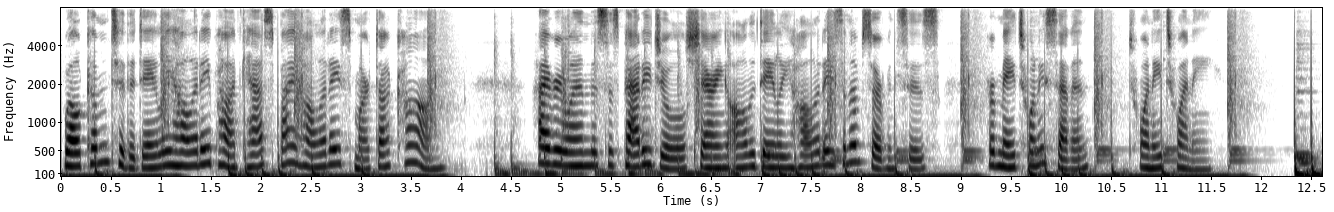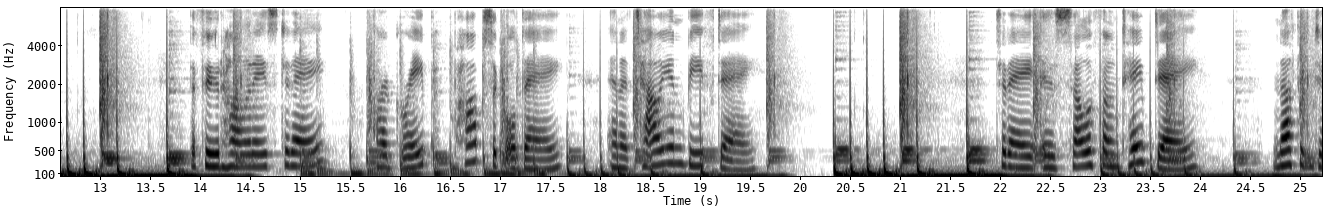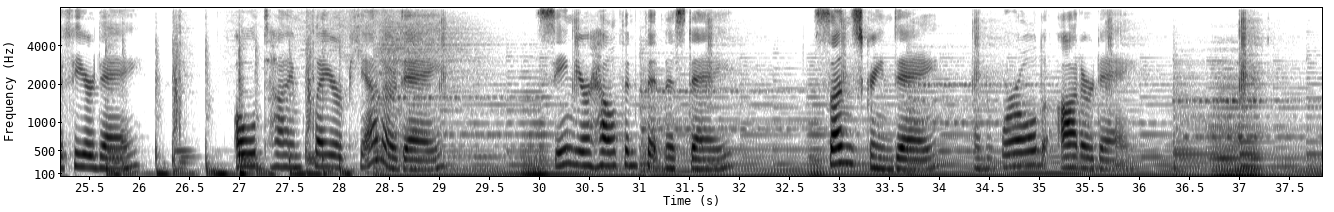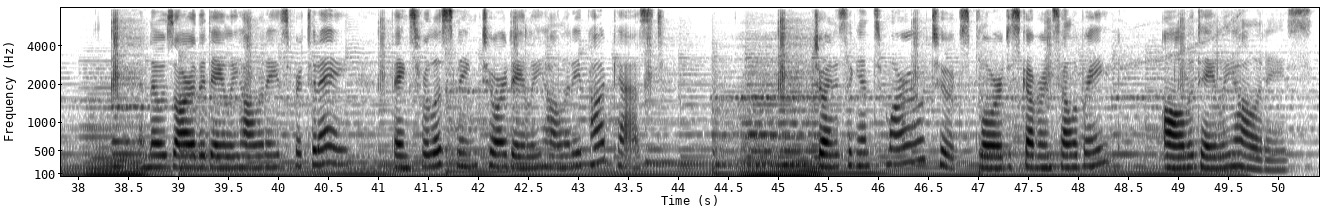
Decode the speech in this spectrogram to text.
Welcome to the Daily Holiday Podcast by HolidaySmart.com. Hi, everyone. This is Patty Jewell sharing all the daily holidays and observances for May 27th, 2020. The food holidays today are Grape Popsicle Day and Italian Beef Day. Today is Cellophane Tape Day, Nothing to Fear Day, Old Time Player Piano Day, Senior Health and Fitness Day, Sunscreen Day, and World Otter Day. And those are the daily holidays for today. Thanks for listening to our daily holiday podcast. Join us again tomorrow to explore, discover, and celebrate all the daily holidays.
